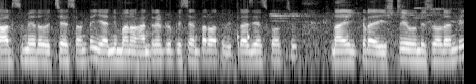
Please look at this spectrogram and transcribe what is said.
కార్డ్స్ మీద వచ్చేసి ఉంటే ఇవన్నీ మనం హండ్రెడ్ రూపీస్ అయిన తర్వాత విత్డ్రా చేసుకోవచ్చు. నా ఇక్కడ హిస్టరీ ఉంది చూడండి.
